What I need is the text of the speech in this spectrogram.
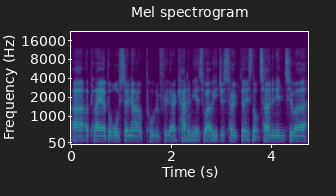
uh, a player, but also now pull them through their academy as well. You just hope that it's not turning into a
